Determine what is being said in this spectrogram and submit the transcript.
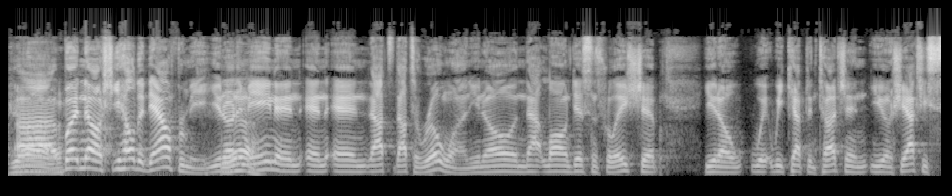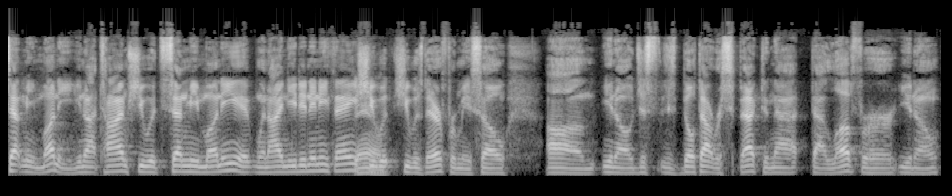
God. Uh, but no, she held it down for me. You know what I mean? And and and that's that's a real one. You know, and that long distance relationship. You know, we, we kept in touch, and you know, she actually sent me money. You know, at times she would send me money when I needed anything. She Damn. would she was there for me. So, um, you know, just just built out respect and that that love for her. You know,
